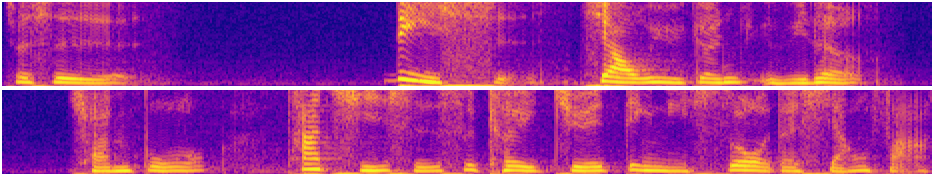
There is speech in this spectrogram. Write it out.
就是。历史教育跟娱乐传播，它其实是可以决定你所有的想法，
